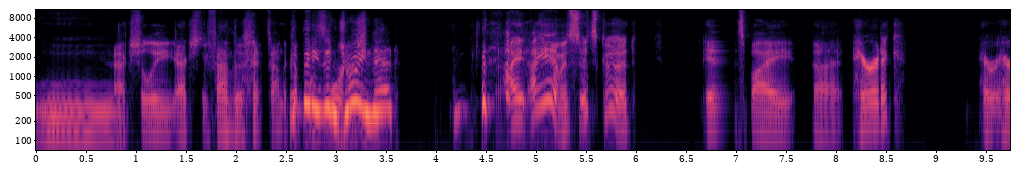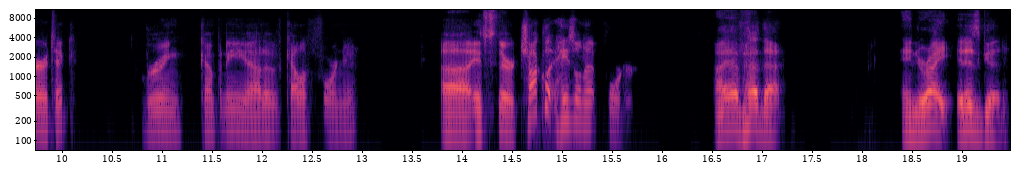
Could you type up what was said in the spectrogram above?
Ooh. Actually, actually found the found a couple. he's enjoying that. I, I am. It's it's good. It's by uh, Heretic, Her- Heretic Brewing Company out of California. Uh, it's their chocolate hazelnut porter. I have had that. And you're right, it is good.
